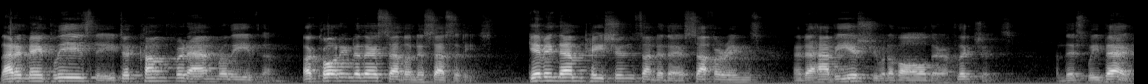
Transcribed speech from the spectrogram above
that it may please thee to comfort and relieve them, according to their several necessities, giving them patience under their sufferings, and a happy issue out of all their afflictions. And this we beg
